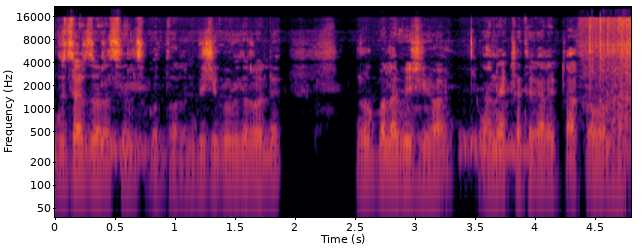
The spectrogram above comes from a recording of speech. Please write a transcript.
দু চার জোড়া সেলস করতে পারেন বেশি কবিতা হলে রোগবালা বেশি হয়। কারণ একটা থেকে আরেকটা আক্রমণ হয়।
